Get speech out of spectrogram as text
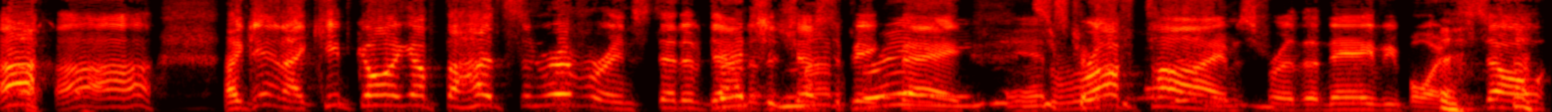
again, I keep going up the Hudson River instead of down that's to the Chesapeake Bay. It's rough times for the Navy boys. So,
